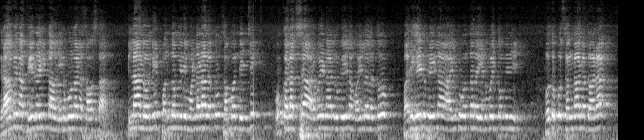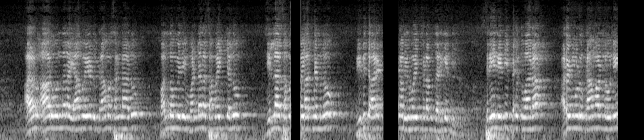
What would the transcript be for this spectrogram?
గ్రామీణ పేదరిక నిర్మూలన సంస్థ జిల్లాలోని పంతొమ్మిది మండలాలకు సంబంధించి ఒక లక్ష అరవై నాలుగు వేల మహిళలతో పదిహేను వేల ఐదు వందల ఎనభై తొమ్మిది పొదుపు సంఘాల ద్వారా ఆరు వందల యాభై ఏడు గ్రామ సంఘాలు పంతొమ్మిది మండల సమైక్యలు జిల్లా సమైక్యంలో వివిధ కార్యక్రమాలు నిర్వహించడం జరిగింది. శ్రీనిధి బ్యాంక్ ద్వారా అరవై మూడు గ్రామాల్లోని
